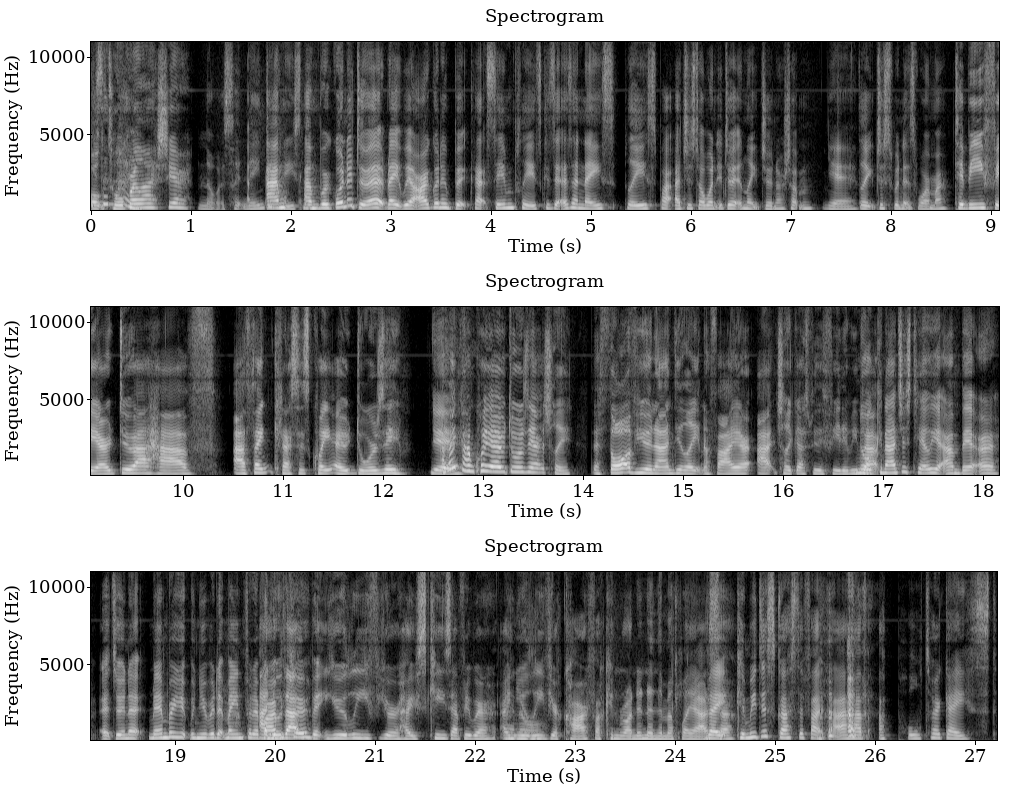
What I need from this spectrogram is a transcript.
October last year. No, it's like nine Um, degrees. now. and we're going to do it, right? We are going to book that same place because it is a nice place, but I just I want to do it in like June or something, Yeah. like just when it's warmer. to be fair, do I have? I think Chris is quite outdoorsy. Yeah. I think I'm quite outdoorsy actually. The thought of you and Andy lighting a fire actually gives me the fear a wee no, bit. can I just tell you, I'm better at doing it. Remember you, when you were at mine for a I know barbecue? that, but you leave your house keys everywhere and you leave your car fucking running in the middle of. Right, can we discuss the fact that I have a poltergeist?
